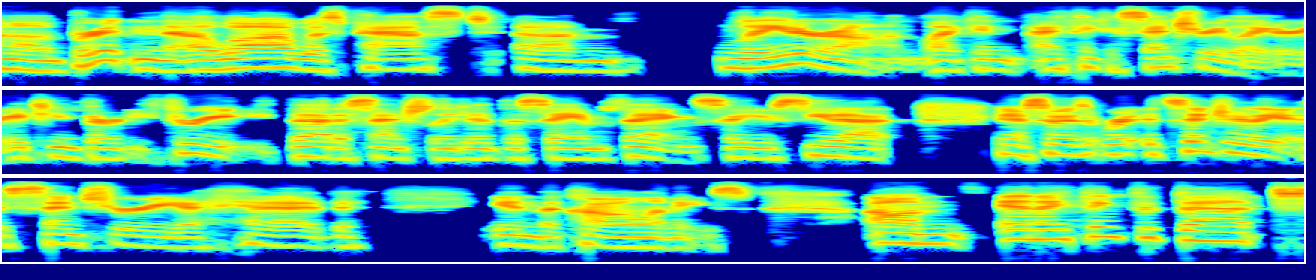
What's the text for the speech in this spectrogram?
uh, Britain, a law was passed um, later on, like in I think a century later, 1833, that essentially did the same thing. So you see that, you know, so it's essentially a century ahead in the colonies, um, and I think that that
